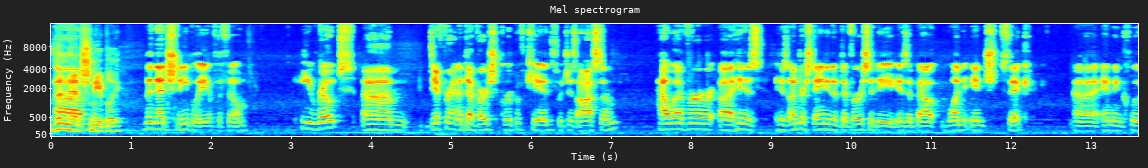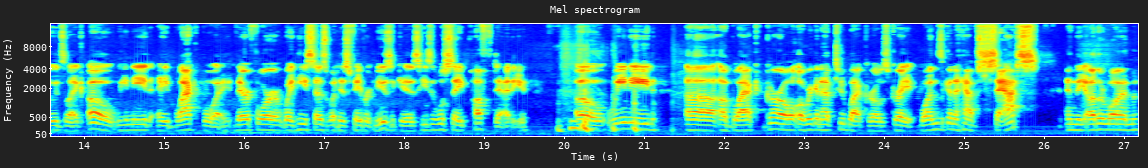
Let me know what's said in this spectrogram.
The Ned um, Schneebly. the Ned Schneebly of the film. He wrote um, different, a diverse group of kids, which is awesome. However, uh, his his understanding of diversity is about one inch thick, uh, and includes like, oh, we need a black boy. Therefore, when he says what his favorite music is, he will say Puff Daddy. oh, we need uh, a black girl. Oh, we're gonna have two black girls. Great. One's gonna have sass, and the other one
